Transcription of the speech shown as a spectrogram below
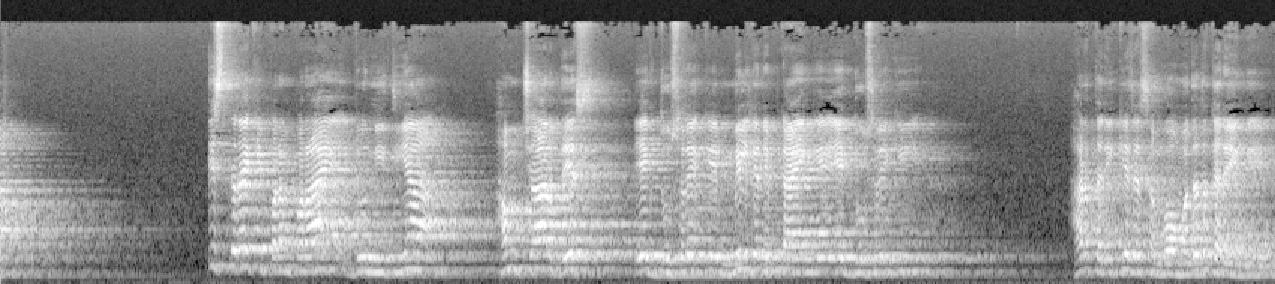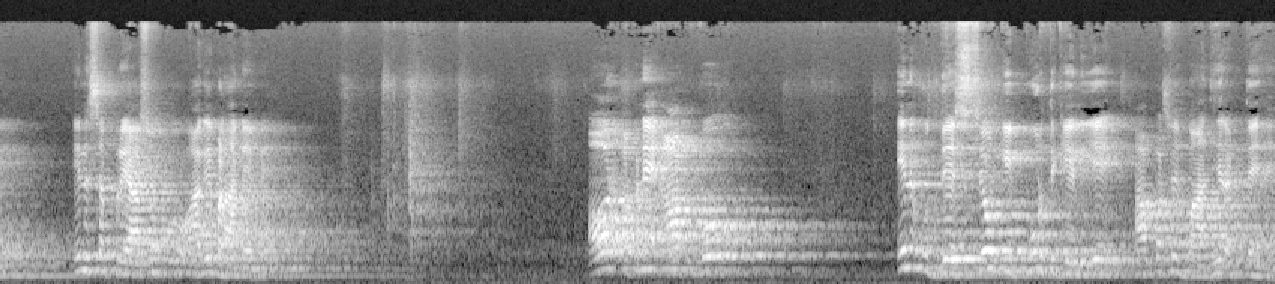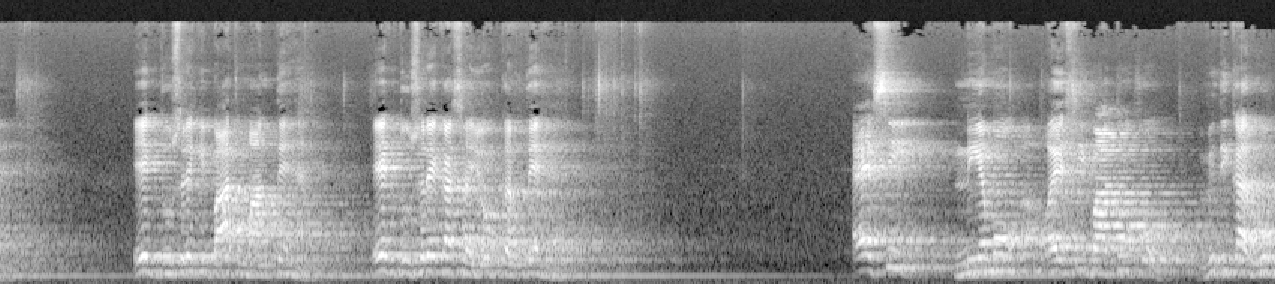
इस तरह की परंपराएँ, जो नीतियाँ हम चार देश एक दूसरे के मिलकर निपटाएँगे, एक दूसरे की हर तरीके से संभव मदद करेंगे, इन सब प्रयासों को आगे बढ़ाने में। और अपने आप को इन उद्देश्यों की पूर्ति के लिए आपस में बांधे रखते हैं। एक दूसरे की बात मानते हैं, एक दूसरे का सहयोग करते हैं। ऐसी नियमों, ऐसी बातों को विधि का रूप,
